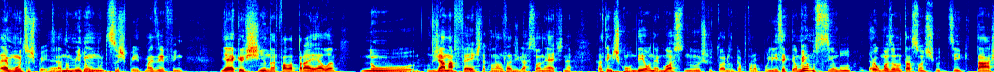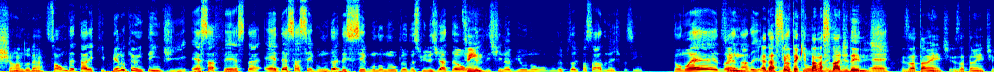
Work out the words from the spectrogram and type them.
É muito suspeito, é, É, no mínimo sim. muito suspeito, mas enfim. E aí a Cristina fala pra ela, no já na festa, quando ela tá de garçonete, né? Que ela tem que esconder o negócio no escritório do capitão da polícia, que tem o mesmo símbolo Então. algumas anotações que o Tic tá achando, né? Só um detalhe que, pelo que eu entendi, essa festa é dessa segunda, desse segundo núcleo dos filhos de Adão Sim. que a Cristina viu no, no episódio passado, né? Tipo assim. Então não é, não é Sim, nada é da seita que à tá toa, na né? cidade deles. É. Exatamente, exatamente.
